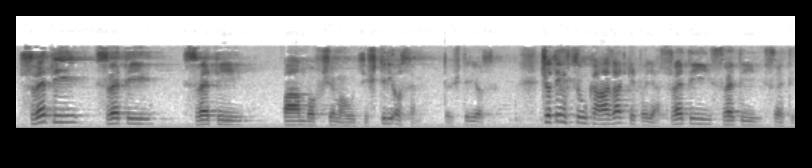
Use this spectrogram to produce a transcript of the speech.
Svetý, svetý, svetý Pán Boh Všemohúci. 4.8. To je 4.8. Čo tým chcú ukázať, keď povedia svetý, svetý, svetý?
